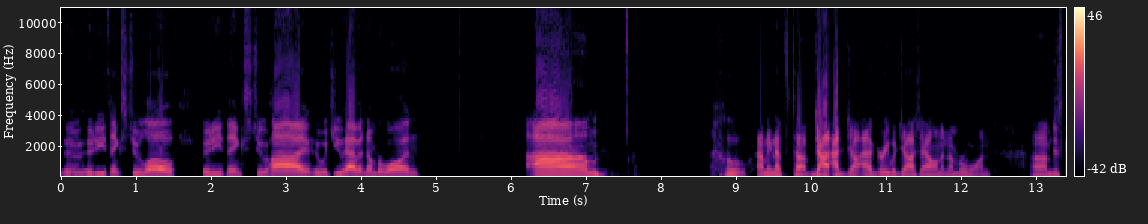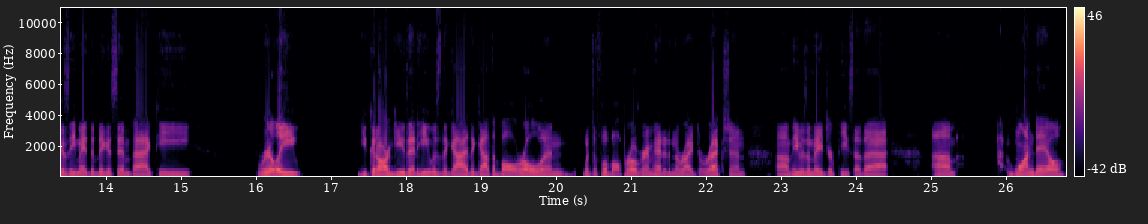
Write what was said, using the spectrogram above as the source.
Who who do you think's too low? Who do you think's too high? Who would you have at number one? Um, who? I mean, that's tough. Jo- I, Jo- I agree with Josh Allen at number one, um, just because he made the biggest impact. He really, you could argue that he was the guy that got the ball rolling with the football program headed in the right direction. Um, he was a major piece of that. Um, Wan'Dale,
